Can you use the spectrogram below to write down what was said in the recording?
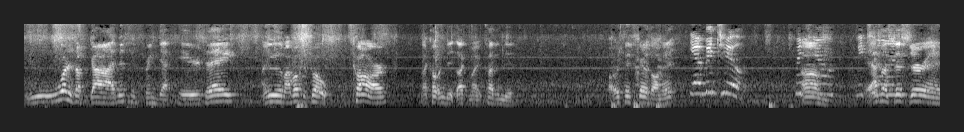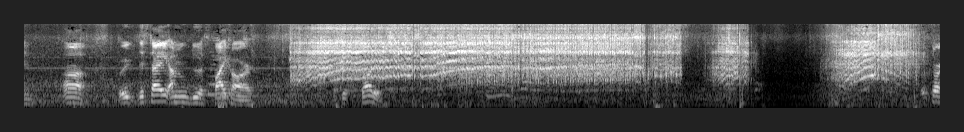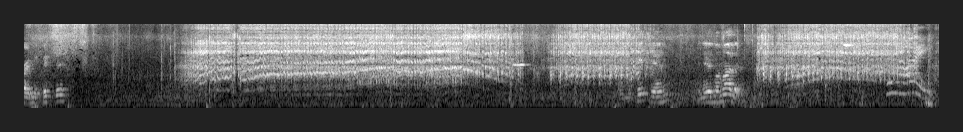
What is up guys, this is Whispering Death here. Today, I'm using my Motor Patrol car, like did, like my cousin did. Oh, it's been scared on it. Yeah, me too. Me Um, too. Me too. That's my sister and, uh, we, this day I'm gonna do a spy car. Let's get started. Sorry, let me fix this. Kitchen, and there's my mother. Say hi.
